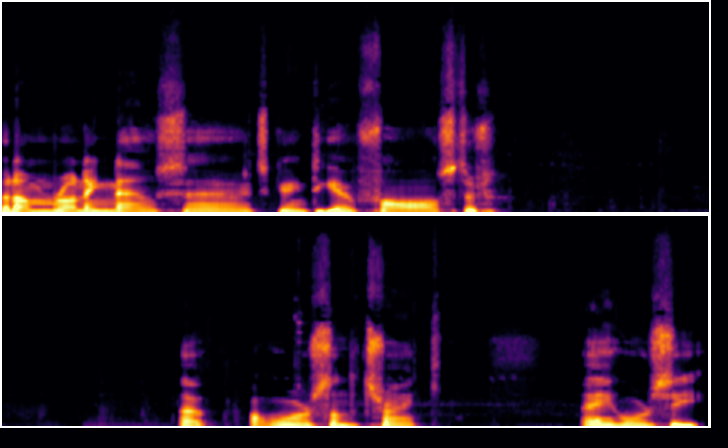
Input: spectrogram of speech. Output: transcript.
But I'm running now, so it's going to go faster. Oh, a horse on the track. Hey, horsey.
